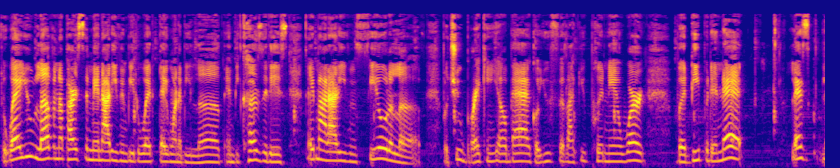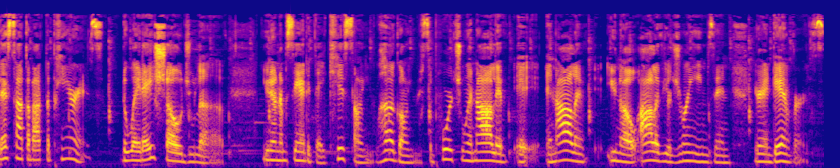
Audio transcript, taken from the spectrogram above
The way you loving a person may not even be the way that they want to be loved, and because of this, they might not even feel the love. But you breaking your back, or you feel like you putting in work. But deeper than that, let's let's talk about the parents. The way they showed you love. You know what I'm saying? That they kiss on you, hug on you, support you in all of in all of you know all of your dreams and your endeavors.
